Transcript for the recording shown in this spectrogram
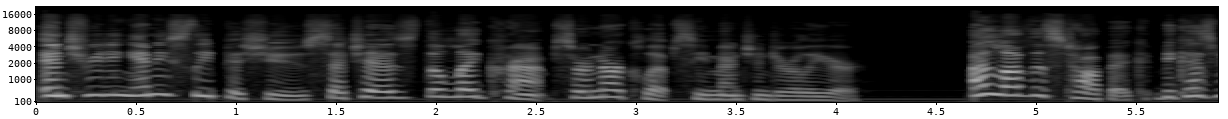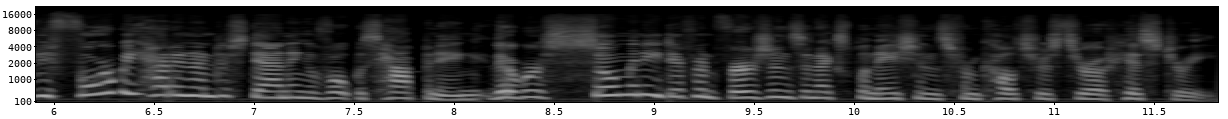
and treating any sleep issues such as the leg cramps or narcolepsy mentioned earlier. I love this topic because before we had an understanding of what was happening, there were so many different versions and explanations from cultures throughout history.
